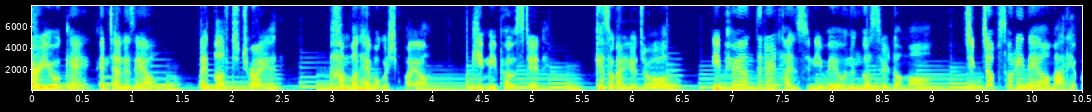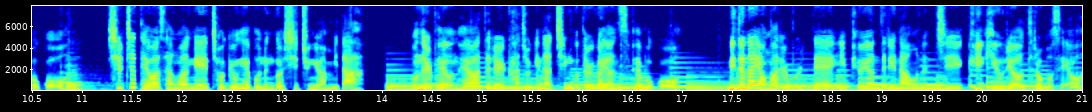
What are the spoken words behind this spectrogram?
Are you okay? 괜찮으세요? I'd love to try it. 한번 해보고 싶어요. Keep me posted. 계속 알려줘. 이 표현들을 단순히 외우는 것을 넘어 직접 소리 내어 말해보고 실제 대화 상황에 적용해보는 것이 중요합니다. 오늘 배운 회화들을 가족이나 친구들과 연습해보고 미드나 영화를 볼 때 이 표현들이 나오는지 귀 기울여 들어보세요.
